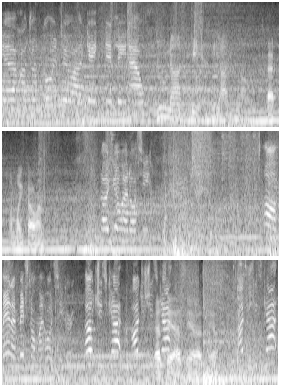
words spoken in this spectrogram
Yeah, Hydra, I'm going to uh, gate Nidley now. Do not fear the unknown. Okay, I'm recalling. No, go ahead, Aussie. Oh man, I missed on my Heart Seeker. Oh, shoots a cat. Hydra shoots a That's here, cat. that's here, that's here. Hydra shoots a cat.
